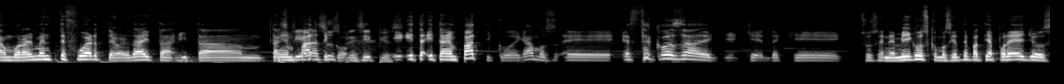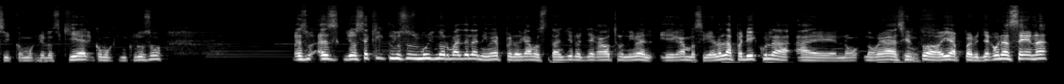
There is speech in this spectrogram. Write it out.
tan moralmente fuerte, ¿verdad? Y tan, y tan, tan a sus empático. principios. Y, y ta- y tan empático, digamos, eh, esta cosa de que, que- de que sus enemigos como sienten empatía por ellos y como que los quiere, como que incluso, es, es- yo sé que incluso es muy normal del anime, pero digamos, Tanjiro llega a otro nivel y digamos, si vieron la película, eh, no, no voy a decir Uf. todavía, pero llega una escena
